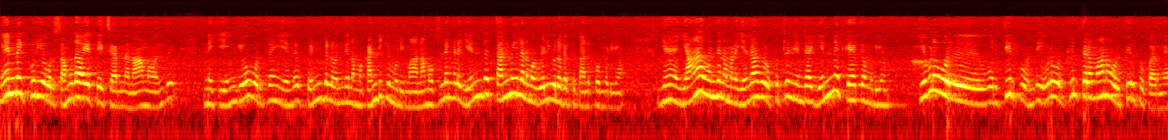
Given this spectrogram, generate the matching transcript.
மேன்மைக்குரிய ஒரு சமுதாயத்தை சேர்ந்த நாம வந்து இன்னைக்கு எங்கேயோ ஒருத்தன் ஏதோ பெண்கள் வந்து நம்ம கண்டிக்க முடியுமா? நம்ம பிள்ளைங்களை எந்த தன்மையில நம்ம வெளி உலகத்துக்கு அனுப்ப முடியும்? ஏன் யார் வந்து நம்மளை ஏதாவது ஒரு குற்றம் செஞ்சா என்ன கேட்க முடியும்? எவ்வளவு ஒரு ஒரு தீர்ப்பு வந்து எவ்வளவு ஒரு கீழ்த்தரமான ஒரு தீர்ப்பு பாருங்க.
